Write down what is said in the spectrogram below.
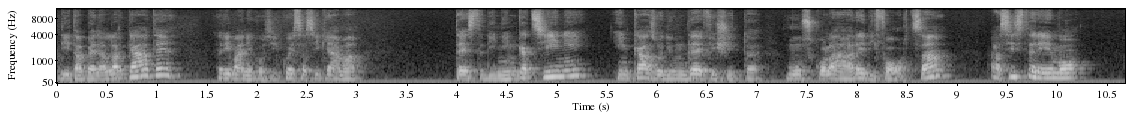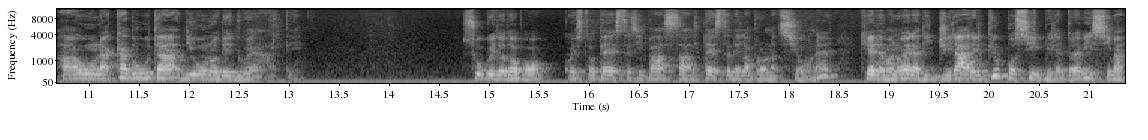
dita bene allargate, rimane così. Questa si chiama test di Ningazzini. In caso di un deficit muscolare di forza, assisteremo a una caduta di uno dei due arti. Subito dopo questo test si passa al test della pronazione. Chiedo a Emanuela di girare il più possibile, bravissima,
